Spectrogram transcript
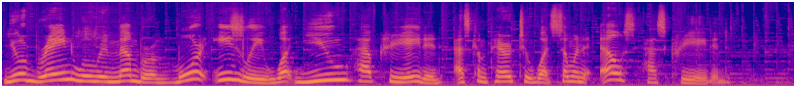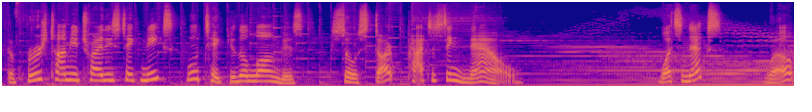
Your brain will remember more easily what you have created as compared to what someone else has created. The first time you try these techniques will take you the longest, so start practicing now. What's next? Well,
